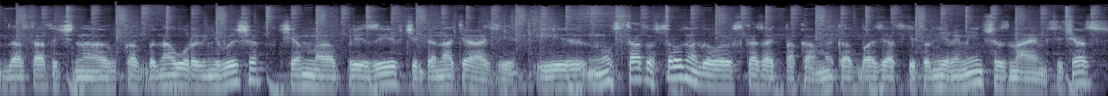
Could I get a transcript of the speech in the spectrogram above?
достаточно как бы на уровень выше, чем э, призы в чемпионате Азии. И, ну, статус трудно сказать пока. Мы как бы азиатские турниры меньше знаем. Сейчас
